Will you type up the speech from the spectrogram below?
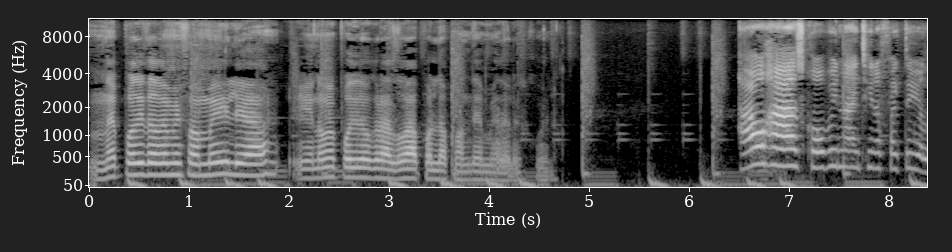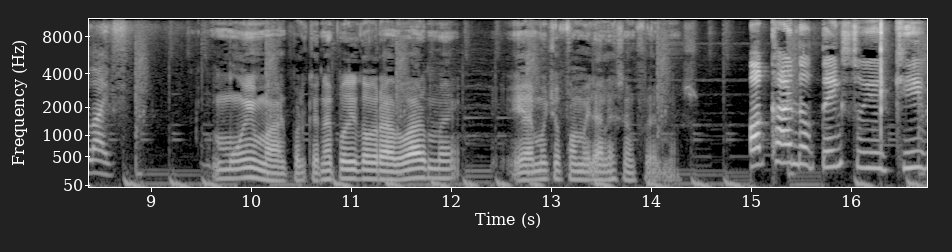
No he podido ver mi familia y no me he podido graduar por la pandemia de la escuela. How has COVID 19 affected your life? Muy mal, porque no he podido graduarme y hay muchos familiares enfermos. What kind of things do you keep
